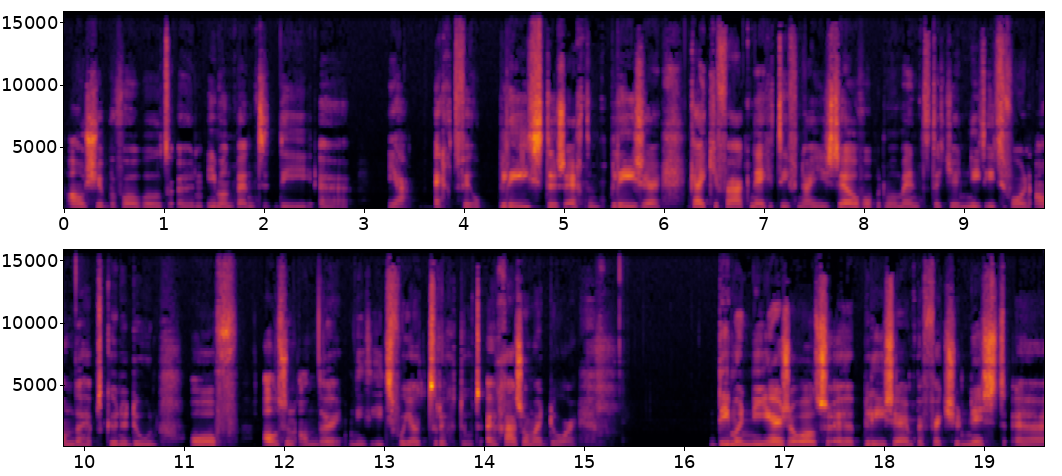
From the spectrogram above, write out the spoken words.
Als je bijvoorbeeld een, iemand bent die ja, echt veel please, dus echt een pleaser, kijk je vaak negatief naar jezelf op het moment dat je niet iets voor een ander hebt kunnen doen of als een ander niet iets voor jou terug doet. En ga zo maar door. Die manier, zoals uh, pleaser en perfectionist, uh,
